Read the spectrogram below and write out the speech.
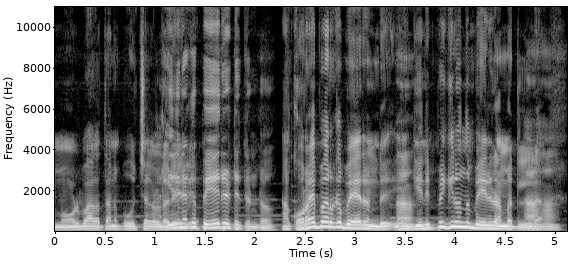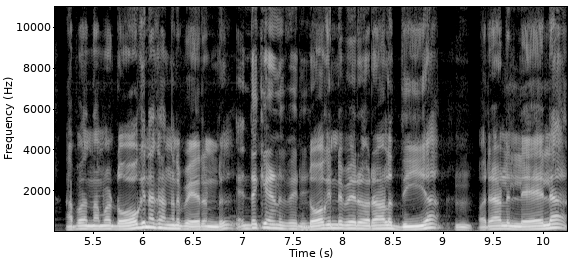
മോൾ ഭാഗത്താണ് പൂച്ചകളുടെ ഇതിനൊക്കെ പേരിട്ടിട്ടുണ്ടോ? ആ കുറെ പേർക്ക് പേരുണ്ട്. ഈ ഗിനിപ്പിക്കിനൊന്നും പേരിടാൻ പറ്റില്ല. അപ്പൊ നമ്മുടെ ഡോഗിനൊക്കെ അങ്ങനെ പേരുണ്ട്. എന്തൊക്കെയാണ് പേര്? ഡോഗിന്റെ പേര് ഒരാൾ ദിയ ഒരാൾ ലേല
